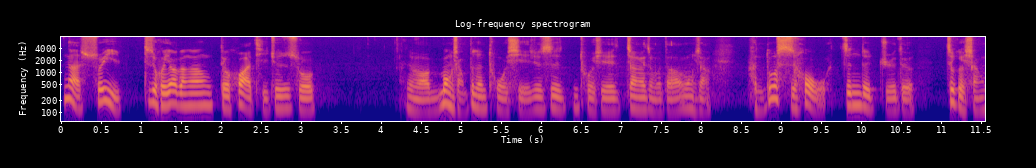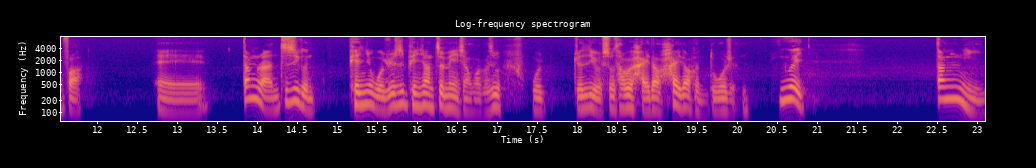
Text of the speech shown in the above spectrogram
那所以就是回到刚刚的话题，就是说。什么梦想不能妥协？就是妥协将来怎么达到梦想？很多时候，我真的觉得这个想法，诶、当然这是一个偏，我觉得是偏向正面的想法。可是，我觉得有时候他会害到害到很多人，因为当你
